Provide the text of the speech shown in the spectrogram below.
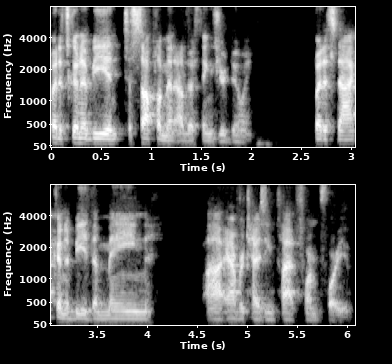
but it's going to be in, to supplement other things you're doing. But it's not going to be the main uh, advertising platform for you,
